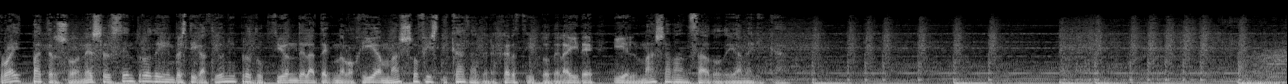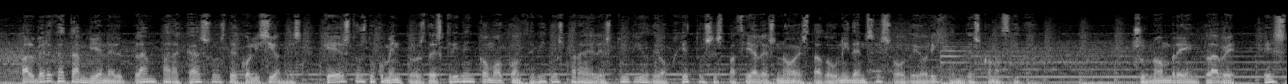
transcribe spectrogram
Wright Patterson es el centro de investigación y producción de la tecnología más sofisticada del Ejército del Aire y el más avanzado de América. Alberga también el plan para casos de colisiones, que estos documentos describen como concebidos para el estudio de objetos espaciales no estadounidenses o de origen desconocido. Su nombre en clave es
